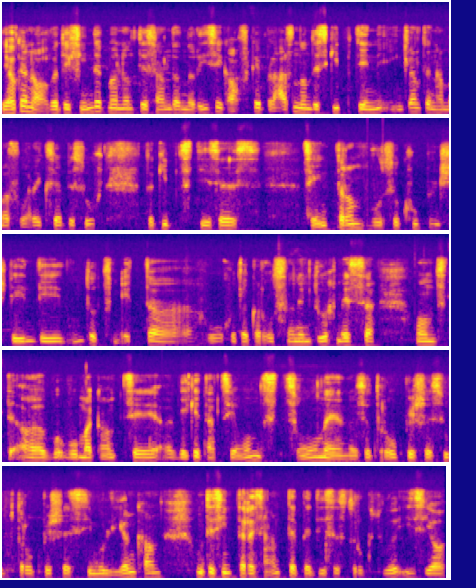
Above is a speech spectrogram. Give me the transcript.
ja genau, aber die findet man und die sind dann riesig aufgeblasen und es gibt in England, den haben wir voriges Jahr besucht, da gibt es dieses Zentrum, wo so Kuppeln stehen, die 100 Meter hoch oder groß sind im Durchmesser und äh, wo, wo, man ganze Vegetationszonen, also tropische, subtropische, simulieren kann. Und das Interessante bei dieser Struktur ist ja,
